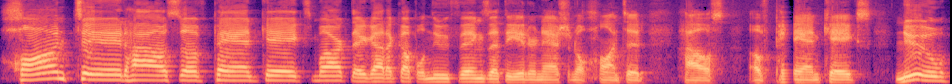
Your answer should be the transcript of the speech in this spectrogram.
Haunted House of Pancakes. Mark, they got a couple new things at the International Haunted House of Pancakes. New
